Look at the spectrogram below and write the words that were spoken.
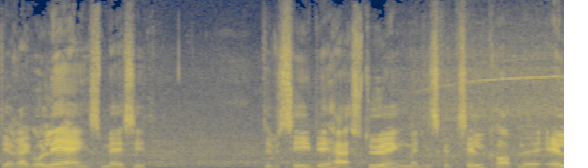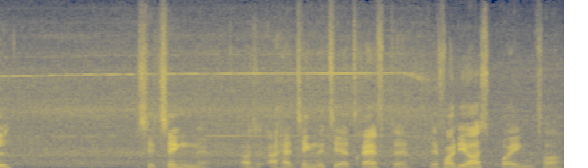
det reguleringsmæssigt. Det vil sige det her styring, men de skal tilkoble el til tingene og, og have tingene til at drifte. Det får de også point for.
